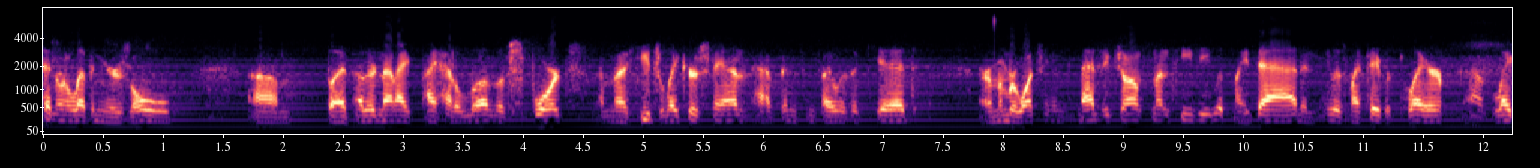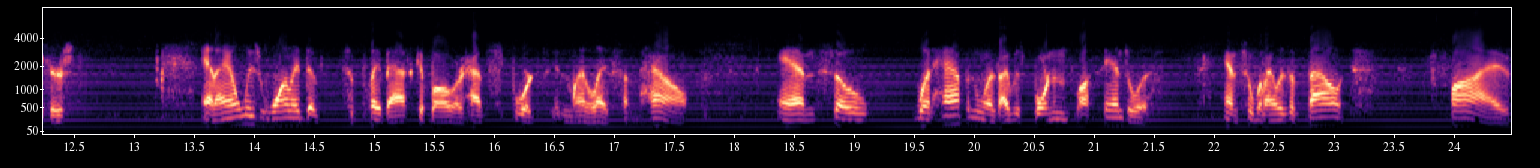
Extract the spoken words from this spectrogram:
10 or 11 years old. Um, but other than that, I, I had a love of sports. I'm a huge Lakers fan, have been since I was a kid. I remember watching Magic Johnson on TV with my dad, and he was my favorite player, uh, Lakers. And I always wanted to, to play basketball or have sports in my life somehow. And so what happened was I was born in Los Angeles, and so when I was about five,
